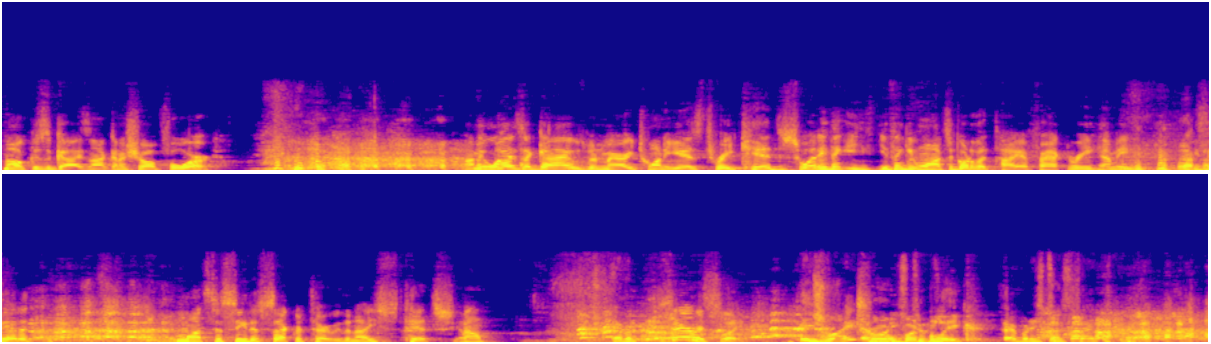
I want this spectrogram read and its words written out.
No, because the guy's not going to show up for work. I mean, why is a guy who's been married 20 years, three kids, what do you think? You think he wants to go to the tire factory? I mean, he's there to, he wants to see the secretary with the nice tits, you know. Seriously. He's right. True, Everybody's but too- bleak. Everybody's too sensitive.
